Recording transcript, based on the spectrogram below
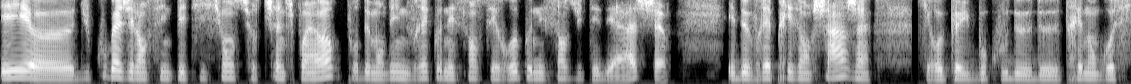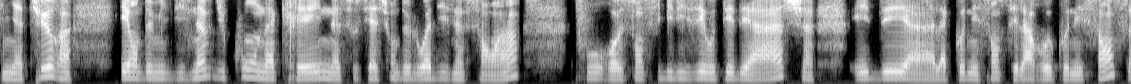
Et euh, du coup, bah, j'ai lancé une pétition sur change.org pour demander une vraie connaissance et reconnaissance du TDAH et de vraies prises en charge qui recueillent beaucoup de, de très nombreuses signatures. Et en 2019, du coup, on a créé une association de loi 1901 pour euh, sensibiliser au TDAH, aider à la connaissance et la reconnaissance.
